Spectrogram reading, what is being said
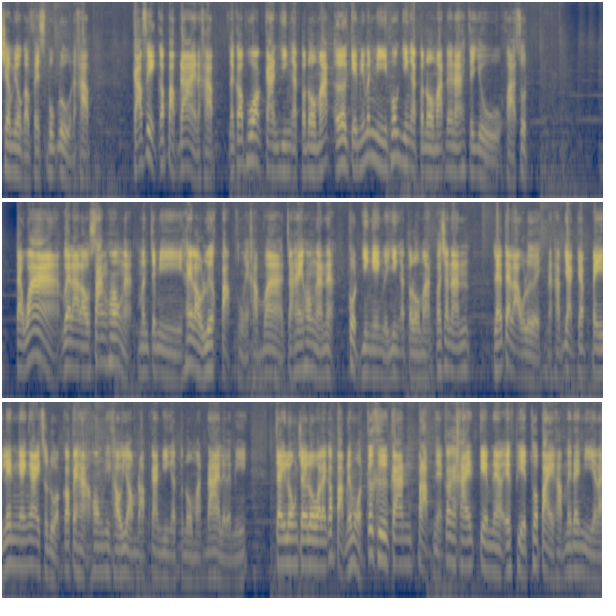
เชื่อมโยงกับ Facebook ดูนะครับ กราฟิกก็ปรับได้นะครับ แล้วก็พวกการยิงอัตโนมัติ เออเกมนี้มันมีพวกยิงอัตโนมัติด้วยนะ จะอยู่ขวาสุด แต่ว่าเวลาเราสร้างห้องอะ มันจะมีให้เราเลือกปรับถูกไหมครับว่าจะให้ห้องนั้นอะกดยิงเองหรือยิงอัตโนมัติ เพราะฉะนั้นแล้วแต่เราเลยนะครับ อยากจะไปเล่นง่ายๆ สะดวกก็ไปหาห้องที่เขายอมรับการยิงอัตโนมัติได้เลยแบบนี้ ใจลงใจโลอะไรก็ปรับได้หมด ก็คือการปรับเนี่ยก็คล้ายๆเกมแนว FPS ทั่วไปครับ ไม่ได้มีอะไร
